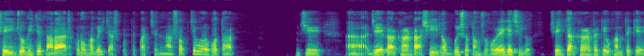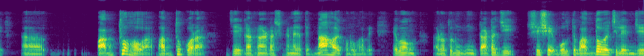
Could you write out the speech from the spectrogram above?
সেই জমিতে তারা আর কোনোভাবেই চাষ করতে পারছেন না। সবচেয়ে বড় কথা যে যে কারখানাটা আশি নব্বই শতাংশ হয়ে গেছিল, সেই কারখানাটাকে ওখান থেকে বাধ্য হওয়া, বাধ্য করা যে কারখানাটা সেখানে যাতে না হয় কোনোভাবে। এবং রতন টাটাজি শেষে বলতে বাধ্য হয়েছিলেন যে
